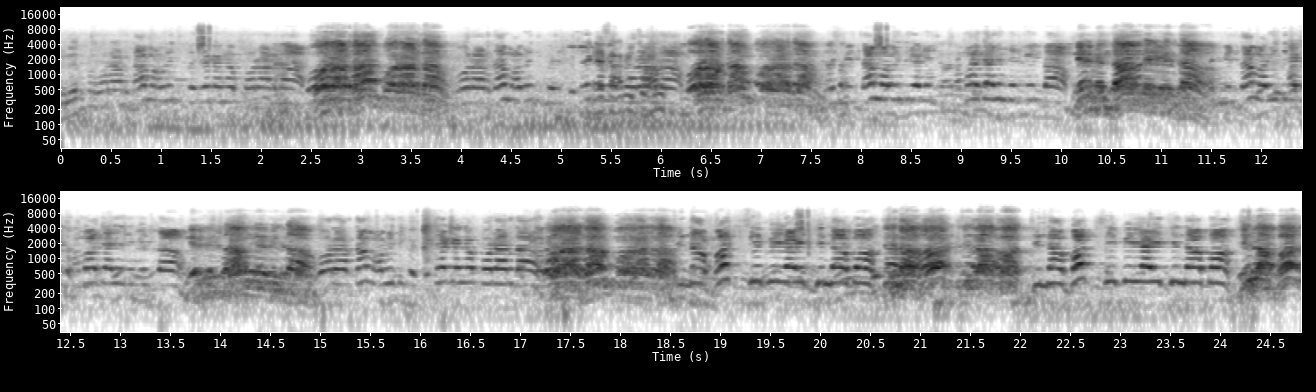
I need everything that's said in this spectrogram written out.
అంజనా పోరాడదాం అవినీతి వ్యతిరేకంగా పోరాడదాం పోరాడదాం పోరాడదాం పోరాడదాం అవినీతి వ్యతిరేకంగా పోరాడదాం పోరాడదాం పోరాడదాం నిర్మిద్దాం అవినీతి లేని సమాజాన్ని నిర్మిద్దాం నిర్మిద్దాం నిర్మిద్దాం నిర్మిద్దాం అవినీతి లేని సమాజాన్ని నిర్మిద్దాం నిర్మిద్దాం నిర్మిద్దాం పోరాడదాం అవినీతి వ్యతిరేకంగా పోరాడదాం పోరాడదాం పోరాడదాం జిందాబాద్ సిపిఐ జిందాబాద్ జిందాబాద్ జిందాబాద్ జిందాబాద్ సిపిఐ జిందాబాద్ జిందాబాద్ జిందాబాద్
